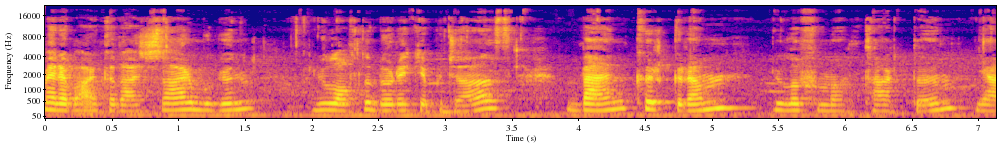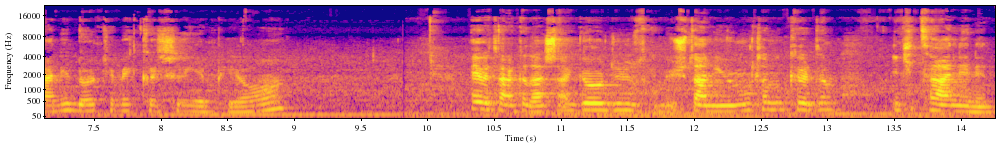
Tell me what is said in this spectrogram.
Merhaba arkadaşlar. Bugün yulaflı börek yapacağız. Ben 40 gram yulafımı tarttım. Yani 4 yemek kaşığı yapıyor. Evet arkadaşlar gördüğünüz gibi 3 tane yumurtamı kırdım. 2 tanenin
